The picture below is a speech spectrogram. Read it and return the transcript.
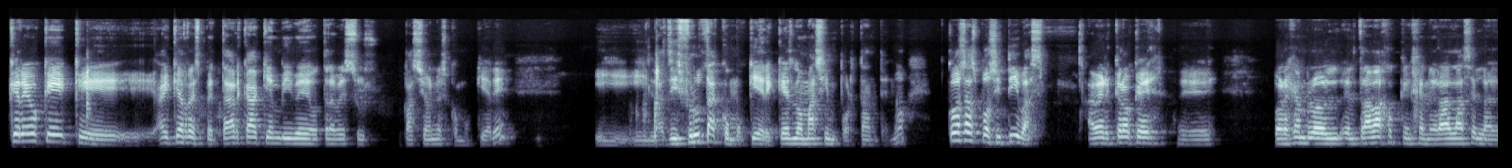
creo que, que hay que respetar, cada quien vive otra vez sus pasiones como quiere. Y, y, las disfruta como quiere, que es lo más importante, ¿no? Cosas positivas. A ver, creo que, eh, por ejemplo, el, trabajo que en general hace la,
